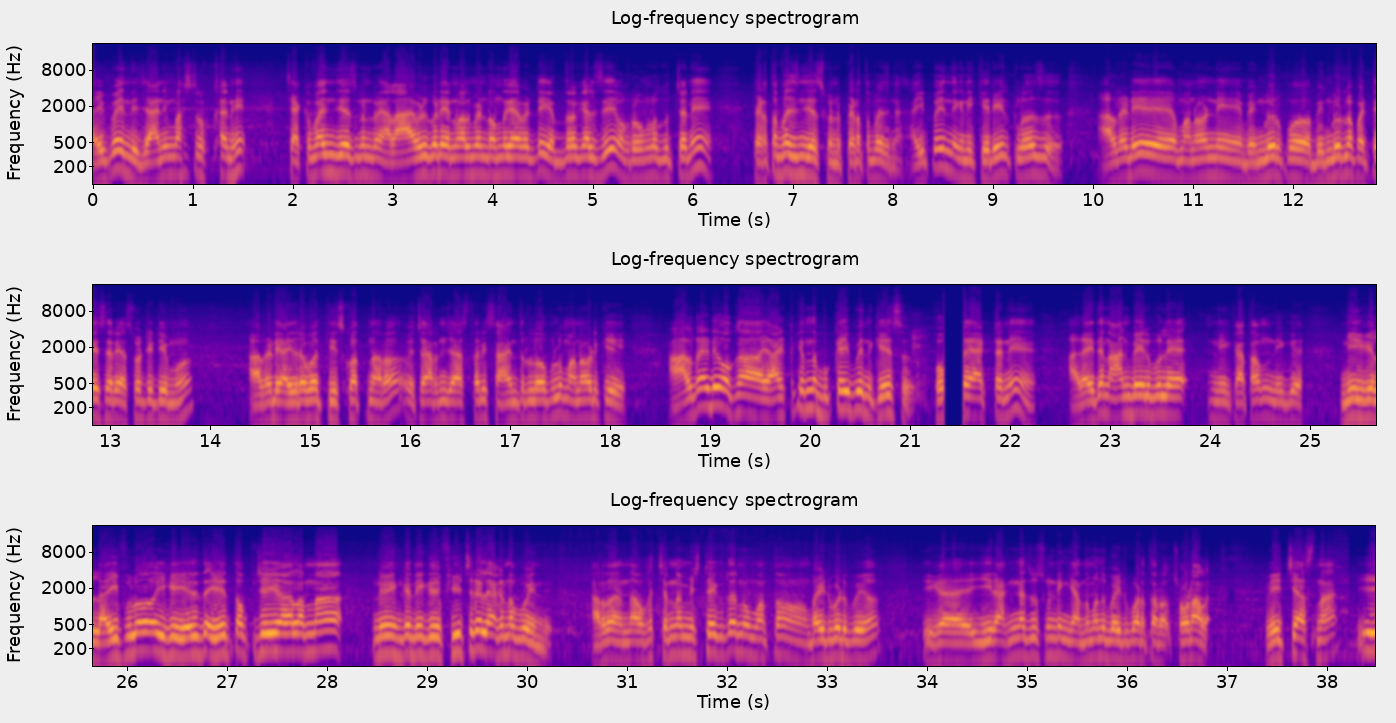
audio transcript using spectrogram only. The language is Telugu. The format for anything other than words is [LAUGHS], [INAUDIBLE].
అయిపోయింది. జానీ మాస్టర్ కానీ చెక్క భజన చేసుకుంటాం. అలా ఆవిడ కూడా ఇన్వాల్వ్మెంట్ ఉంది కాబట్టి ఇద్దరు కలిసి ఒక రూమ్లో కూర్చొని పిడత భజన చేసుకుంటాం. పిడత భజన అయిపోయింది ఇంక నీ కెరీర్ క్లోజ్ ఆల్రెడీ మనోడిని బెంగళూరు పో బెంగళూరులో పట్టేశారు ఎస్ఓటి టీము ఆల్రెడీ హైదరాబాద్ తీసుకొస్తున్నారు. విచారణ చేస్తారు. ఈ సాయంత్రం లోపల మనోడికి ఆల్రెడీ ఒక యాక్ట్ కింద బుక్ అయిపోయింది కేసు. పోక్సో యాక్ట్ అని. అదైతే నాన్ బెయిలబులే నీ కథం నీకు నీకు లైఫ్లో ఇక ఏది ఏది తప్పు చేయాలన్నా నువ్వు ఇంకా నీకు ఫ్యూచరే లేకుండా పోయింది. అర్థమైందా? ఒక చిన్న మిస్టేక్తో నువ్వు మొత్తం బయటపడిపోయావు. ఇక ఈ రకంగా చూసుకుంటే ఇంకెంతమంది బయటపడతారో చూడాలి. వెయిట్ చేస్తున్నా. ఈ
